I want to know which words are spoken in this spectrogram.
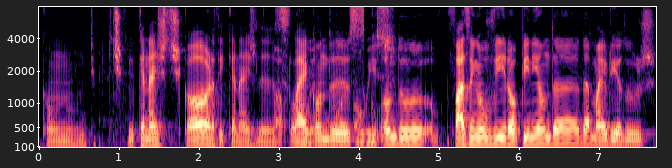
com tipo, canais de Discord e canais de Ou- Slack, ou- onde, ou onde fazem ouvir a opinião da, da maioria dos,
